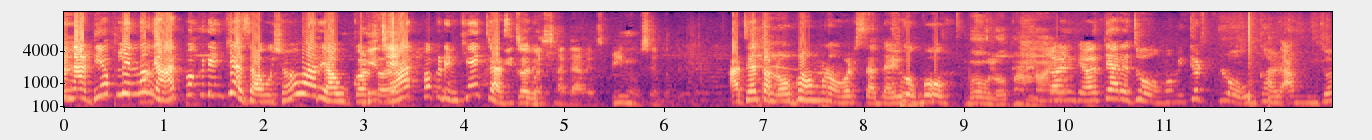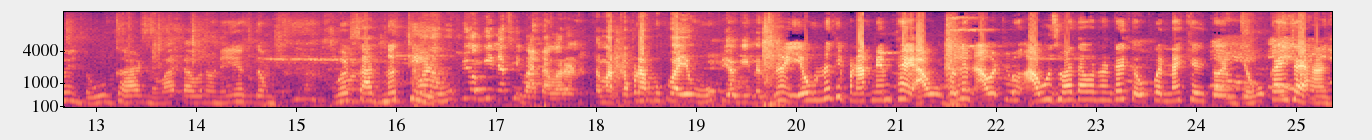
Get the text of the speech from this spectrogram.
અને આ ઢેપલીન મમ્મી હાથ પકડીને ક્યાં જાવું છે હવારે આવું કરતો હાથ પકડીને ખેંચાસ કરે વરસાદ આવે છે ભીનું છે બધું. આજે તો લોભામણો વરસાદ આવ્યો બહુ. બહુ લોભામણો આવ્યો. કારણ કે અત્યારે જો મમ્મી કેટલો ઉઘાડ આમ જોઈએ ને તો ઉઘાડ ને વાતાવરણ એકદમ વરસાદ નથી. પણ ઉપયોગી નથી વાતાવરણ. તમારા કપડા ફૂકવા એવું ઉપયોગી નથી. ના એવું નથી પણ આપણે એમ થાય આવું ભલે ને આટલું આવું જ વાતાવરણ થાય તો ઉપર નાખીએ તો એમ કે હુકાઈ જાય હાંજ.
